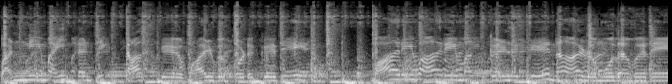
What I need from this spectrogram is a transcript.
பண்ணி மைந்தன் டிக்டாக்கு வாழ்வு கொடுக்குதே. வாரி வாரி மக்களுக்கு நாளும் உதவுதே.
